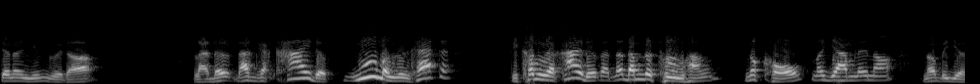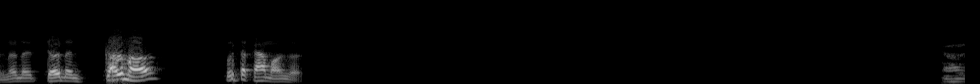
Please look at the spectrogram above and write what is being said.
Cho nên những người đó là đã, đã gặt hái được. Nếu mà người khác á, thì không gặt hái được nó đâm ra thù hận nó khổ nó giam lấy nó. Nó bây giờ nó, nó trở nên cởi mở với tất cả mọi người. À,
